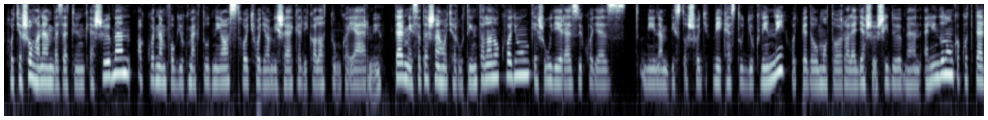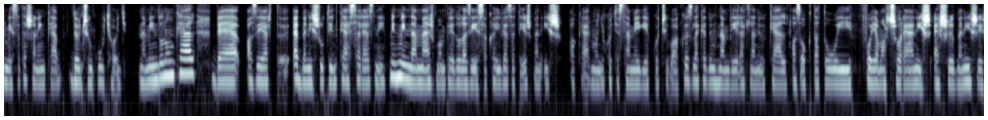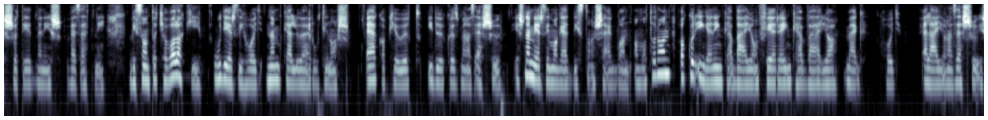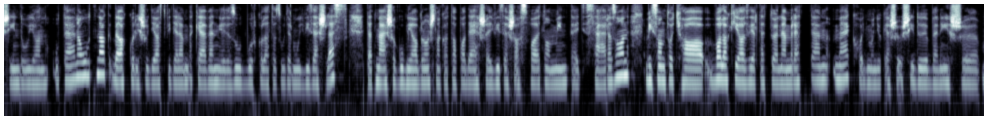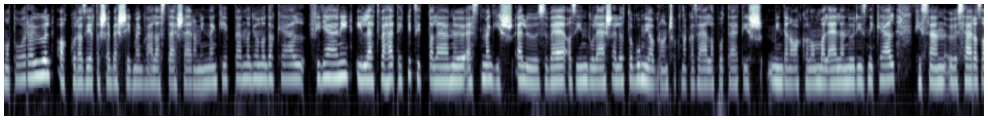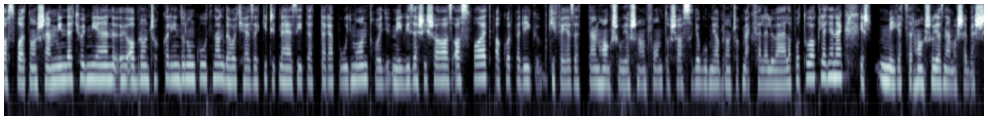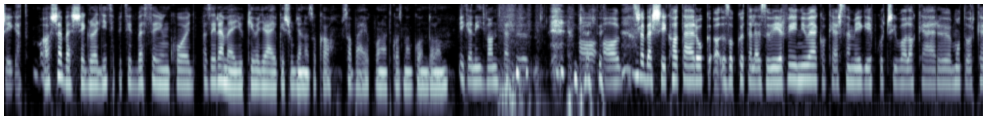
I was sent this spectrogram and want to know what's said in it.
hogyha soha nem vezetünk esőben, akkor nem fogjuk megtudni azt, hogy hogyan viselkedik alattunk a jármű. Természetesen, hogyha rutintalanok vagyunk, és úgy érezzük, hogy ez mi nem biztos, hogy véghez tudjuk vinni, hogy például motorral egy esős időben elindulunk, akkor természetesen inkább döntsünk úgy, hogy nem indulunk el, de azért ebben is rutint kell szerezni, mint minden másban, például az éjszakai vezetésben is, akár mondjuk, hogyha személygépkocsival közlekedünk, nem véletlenül kell az oktatói folyamat során is, esőben is és sötétben is vezetni. Viszont, hogyha valaki úgy érzi, hogy nem kellően rutinos elkapja őt időközben az eső, és nem érzi magát biztonságban a motoron, akkor igen, inkább álljon félre, inkább várja meg, hogy elálljon az eső és induljon utána útnak, de akkor is ugye azt figyelembe kell venni, hogy az útburkolat az ugyanúgy vizes lesz, tehát más a gumiabronsnak a tapadása egy vizes aszfalton, mint egy szárazon. Viszont, hogyha valaki azért ettől nem retten meg, hogy mondjuk esős időben is motorra ül, akkor azért a sebesség megválasztására mindenképpen nagyon oda kell figyelni, illetve hát egy picit talán ezt meg is előzve az indulás előtt a gumiabroncsoknak az állapotát is minden alkalommal ellenőrizni kell, hiszen száraz aszfalton sem mindegy, hogy milyen abroncsokkal indulunk útnak, de hogyha ez egy kicsit nehezített terep, úgymond, hogy még vizes is az aszfalt, akkor pedig kifejezetten hangsúlyosan fontos az, hogy a gumiabroncsok megfelelő állapotúak legyenek, és még egyszer hangsúlyoznám a sebességet. A sebességről egy picit beszéljünk, hogy azért emeljük ki, hogy rájuk is ugyanazok a szabályok vonatkoznak, gondolom. Igen, így van. Tehát a, a sebességhatárok azok kötelező érvényűek, akár személygépkocsival, akár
